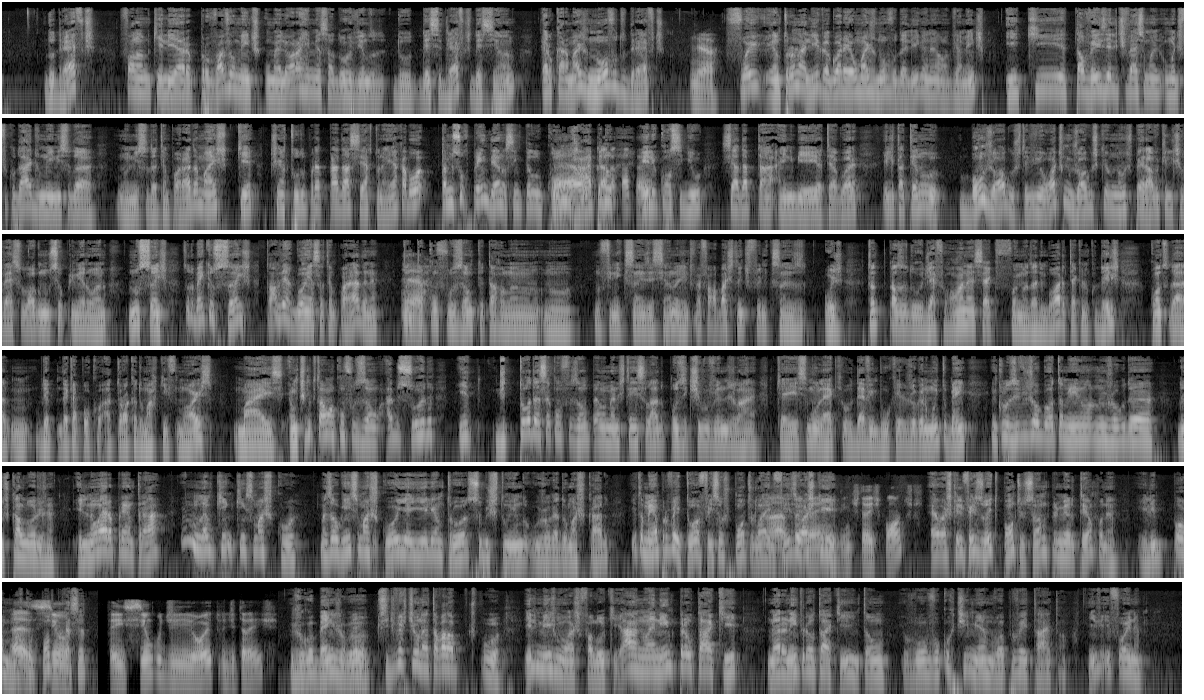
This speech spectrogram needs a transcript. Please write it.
do draft, falando que ele era provavelmente o melhor arremessador vindo do, desse draft, desse ano. Era o cara mais novo do draft. Yeah. É. Foi, entrou na liga, agora é o mais novo da liga, né? Obviamente. E que talvez ele tivesse uma, uma dificuldade no início da, no início da temporada, mas que tinha tudo para dar certo, né? E acabou tá me surpreendendo assim pelo quão é, rápido tá ele conseguiu se adaptar à NBA até agora. Ele tá tendo bons jogos, teve ótimos jogos que eu não esperava que ele tivesse logo no seu primeiro ano no Suns. Tudo bem que o Suns tá uma vergonha essa temporada, né? Tanta é. confusão que tá rolando no, no Phoenix Suns esse ano. A gente vai falar bastante de Phoenix Suns hoje, tanto por causa do Jeff Horner, se é que foi mandado embora, o técnico deles, quanto da, de, daqui a pouco a troca do Marquinhos Morris. Mas é um time que está uma confusão absurda e de toda essa confusão, pelo menos tem esse lado positivo vindo de lá, né? Que é esse moleque, o Devin Booker, jogando muito bem. Inclusive jogou também no, no jogo da, dos calores, né? Ele não era para entrar, eu não lembro quem, quem se machucou. Mas alguém se machucou e aí ele entrou substituindo o jogador machucado. E também aproveitou, fez seus pontos lá. Ele ah, fez, eu acho que. 23 pontos? É, eu acho que ele fez 8 pontos só no primeiro tempo, né? Ele, pô, marcou é, ponto pra caceta. Fez 5 de 8, de 3. Jogou bem, jogou. Bem. Se divertiu, né? Tava lá, tipo, ele mesmo, eu acho, falou que, ah, não é nem pra eu estar tá aqui, não era nem pra eu estar tá aqui, então eu vou, vou curtir mesmo, vou aproveitar e tal. E, e foi, né?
